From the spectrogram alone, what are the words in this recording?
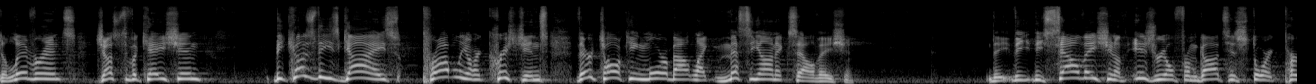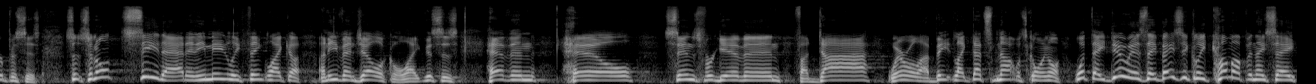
deliverance, justification. Because these guys probably aren't Christians, they're talking more about like messianic salvation the, the, the, salvation of Israel from God's historic purposes. So, so don't see that and immediately think like a, an evangelical, like this is heaven, hell, sins forgiven. If I die, where will I be? Like that's not what's going on. What they do is they basically come up and they say,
